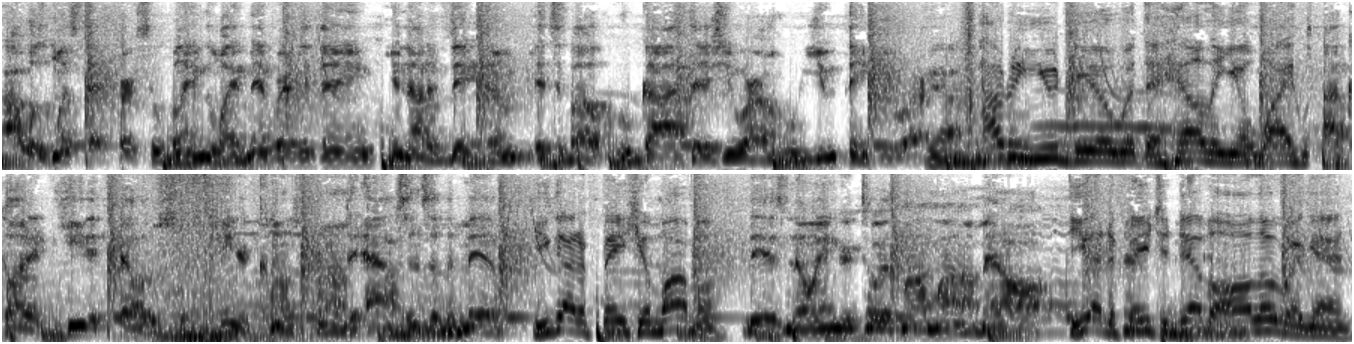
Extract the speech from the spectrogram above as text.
I was once that person who blamed the white man for everything. You're not a victim. It's about who God says you are and who you think you are. Yeah. How do you deal with the hell in your wife? I call it heated fellowship. Anger comes from the absence of the male. You got to face your mama. There's no anger towards my mom at all. You got to face the devil all over again.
